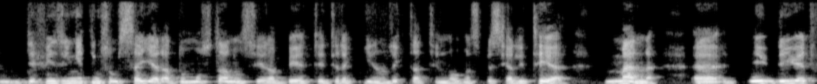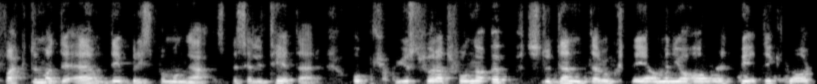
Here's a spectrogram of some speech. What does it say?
Det finns ingenting som säger att de måste annonsera BT direkt inriktat till någon specialitet. Men eh, mm. det, det, är ju ett faktum att det är, det är brist på många specialiteter. Och just för att fånga upp studenter och säga att jag har ett BT klart,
